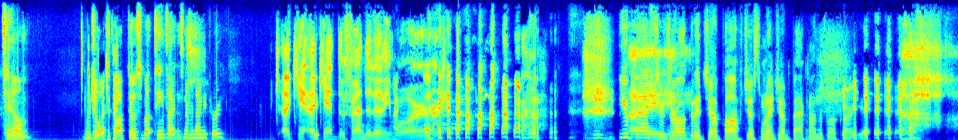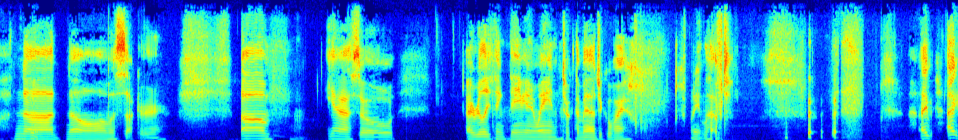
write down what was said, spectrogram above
Tim, would you like to talk to us about Teen Titans number 93? I can't. I can't defend it anymore. You I- bastards are all going to jump off just when I jump back on the book, aren't you? nah, no, I'm a sucker. Um, yeah. So, I really think Damian Wayne took the magic away when he left. I I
